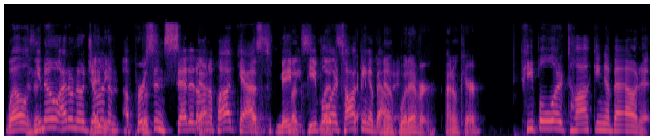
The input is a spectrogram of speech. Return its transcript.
Well, Is you know, I don't know, John. A, a person said it yeah. on a podcast. Let's- Maybe let's- people are let's- talking you about know, it. Whatever. I don't care. People are talking about it.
